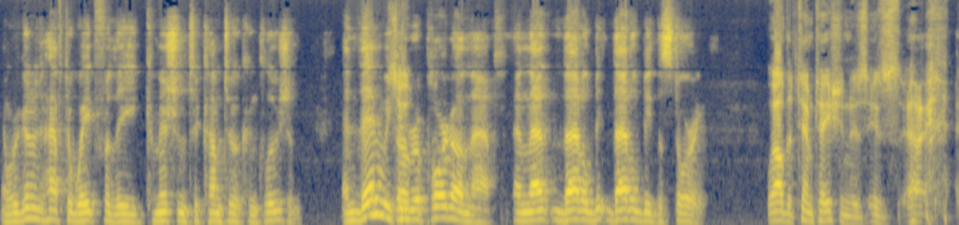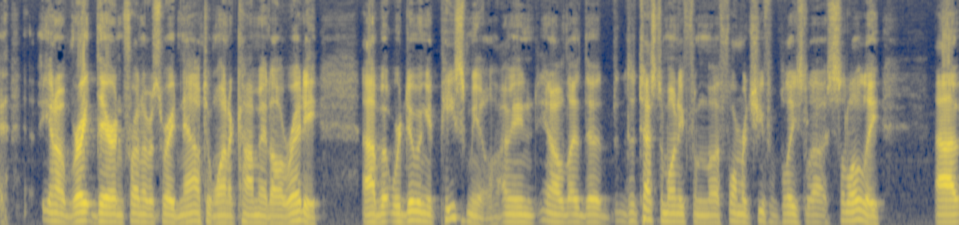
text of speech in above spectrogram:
and we're going to have to wait for the commission to come to a conclusion and then we so, can report on that, and that that'll be that'll be the story. Well, the temptation is is uh, you know right there in front of us right now to want to comment already. Uh, but we're doing it piecemeal. I mean, you know, the the, the testimony from the former chief of police, uh, Sloly, uh,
